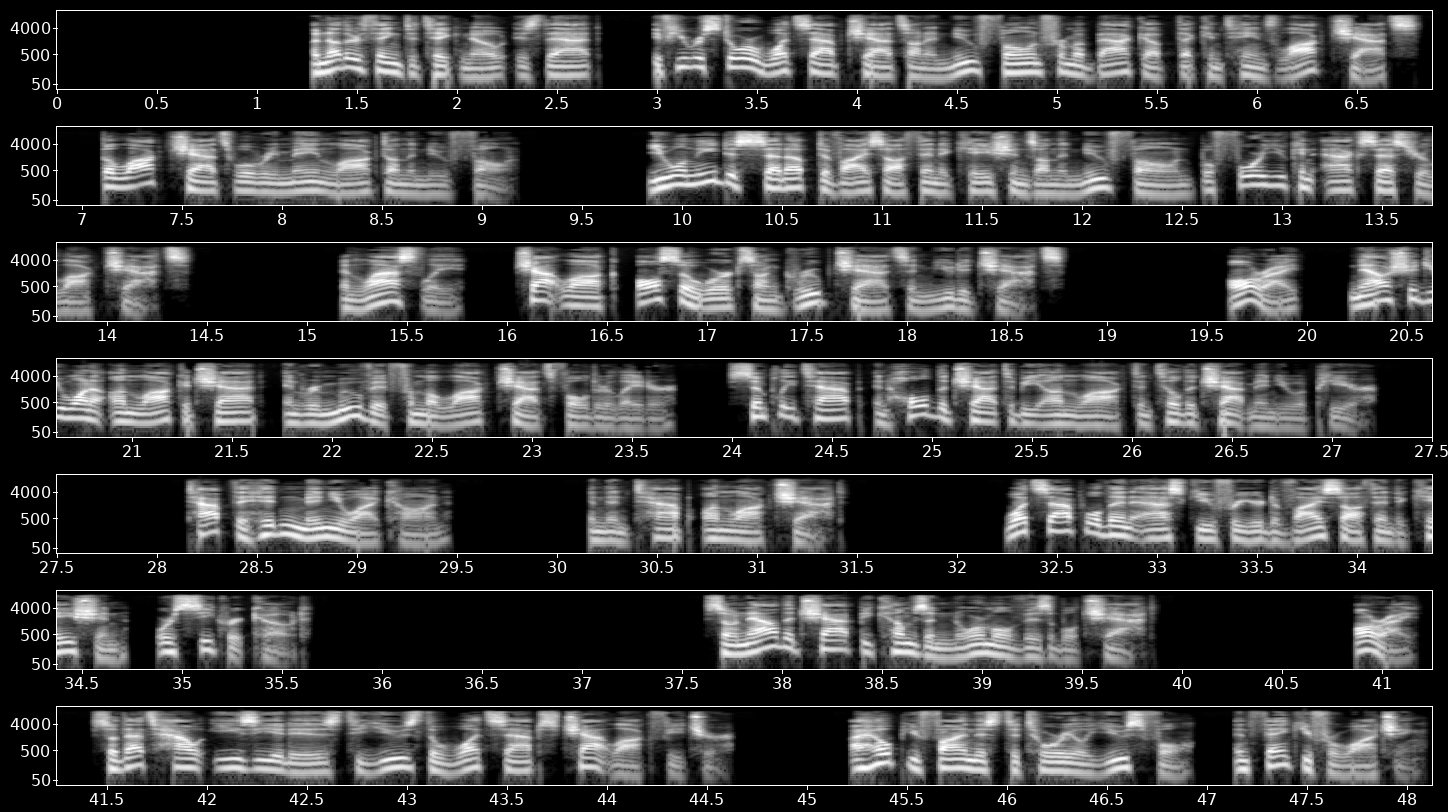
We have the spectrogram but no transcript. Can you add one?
Another thing to take note is that if you restore WhatsApp chats on a new phone from a backup that contains locked chats, the locked chats will remain locked on the new phone. You will need to set up device authentications on the new phone before you can access your locked chats. And lastly, ChatLock also works on group chats and muted chats. Alright, now should you want to unlock a chat and remove it from the locked chats folder later, simply tap and hold the chat to be unlocked until the chat menu appear. Tap the hidden menu icon, and then tap Unlock Chat. WhatsApp will then ask you for your device authentication or secret code. So now the chat becomes a normal visible chat. Alright, so that's how easy it is to use the WhatsApp's chat lock feature. I hope you find this tutorial useful, and thank you for watching.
